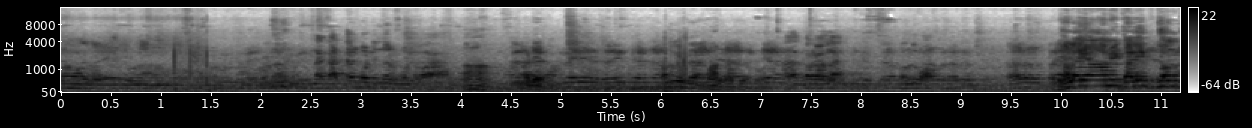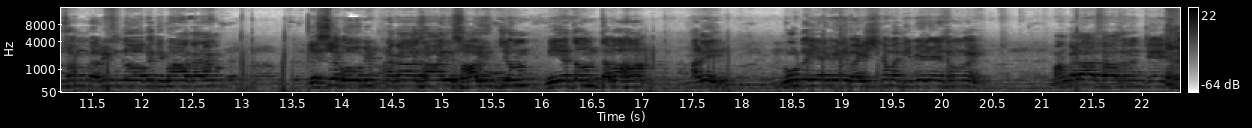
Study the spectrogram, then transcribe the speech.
भाव అనుకుంటావా? కలయామి కలిధ్వంసం రవిం లోక దివాకరం యస్య గోపి ప్రకాశాయ సాయుధ్యం నియతం తమః అని నూట ఎనిమిది వైష్ణవ దివ్యదేశంని మంగళాశాసనం చేసిన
